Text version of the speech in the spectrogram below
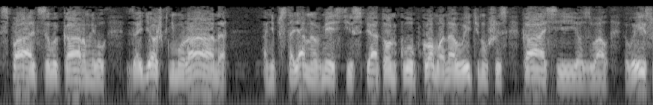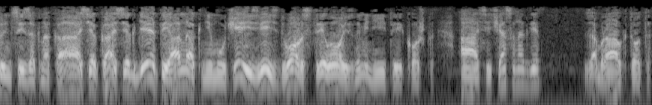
с пальца выкармливал. Зайдешь к нему рано — они постоянно вместе спят, он клубком, она, вытянувшись, Касси ее звал. Высунется из окна. «Кася, Кася, где ты?» Она к нему, через весь двор стрелой, знаменитая кошка. А сейчас она где? Забрал кто-то.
